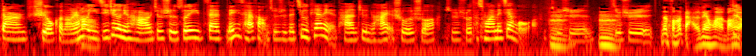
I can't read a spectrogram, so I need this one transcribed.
当然是有可能。然后以及这个女孩，就是所以在媒体采访，就是在纪录片里，她这个女孩也说说，就是说她从来没见过我。就是，嗯就是，那怎么打的电话？网友？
